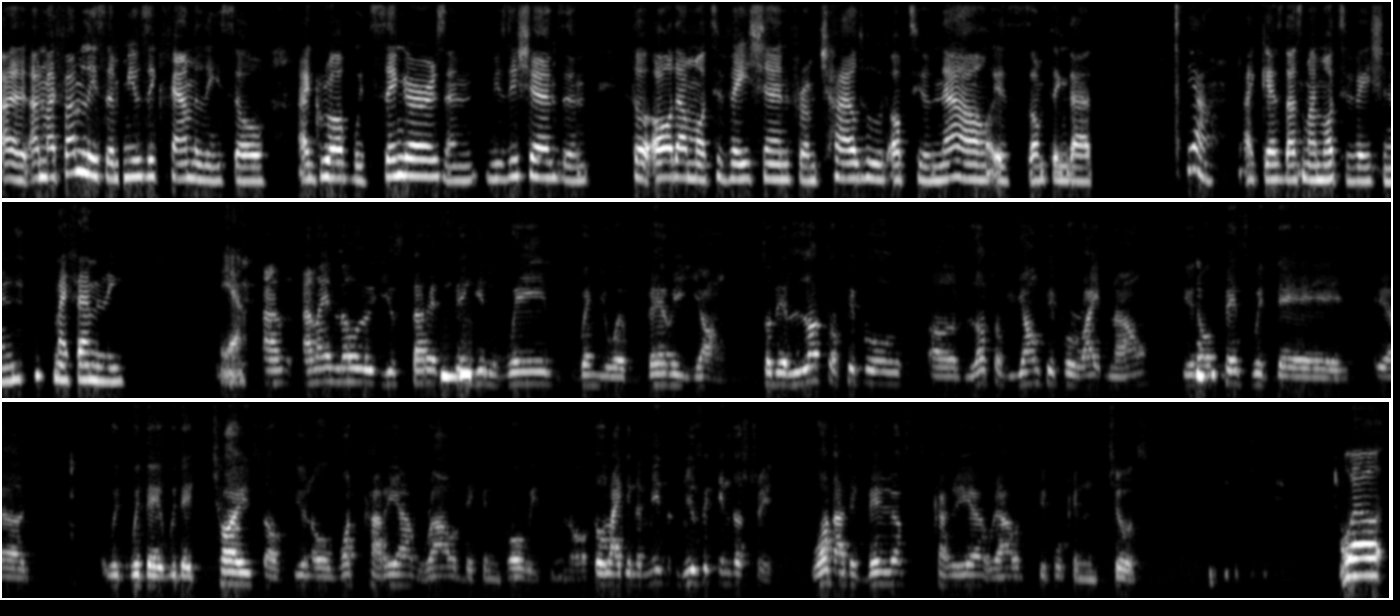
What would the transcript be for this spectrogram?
I, and my family is a music family. So I grew up with singers and musicians and so all that motivation from childhood up till now is something that yeah, I guess that's my motivation, my family. Yeah. And and I know you started Mhm. singing way when you were very young. So there are lots of people, a lot of young people right now, you know, faced with the uh, with with the with the choice of you know what career route they can go with. You know, so like in the music industry, what are the various career route people can choose? Well,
